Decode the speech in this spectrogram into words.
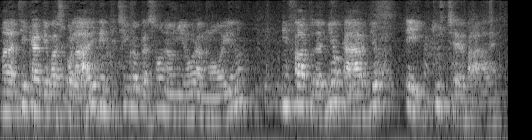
malattie cardiovascolari, 25 persone ogni ora muoiono, infarto del miocardio e ictus cerebrale.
